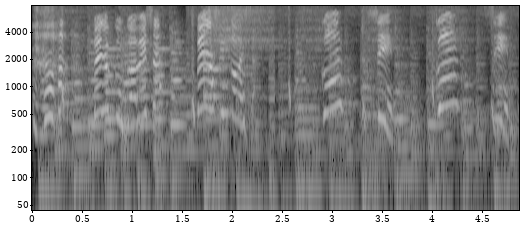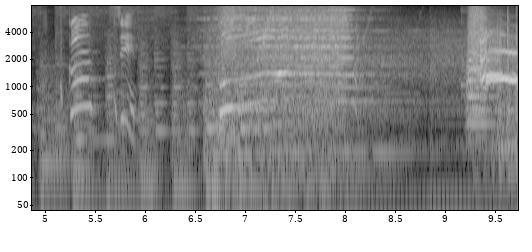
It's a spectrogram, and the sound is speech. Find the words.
velo con cabeza, velo sin cabeza. Con sin, con sin, con sin. ¡Ah!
